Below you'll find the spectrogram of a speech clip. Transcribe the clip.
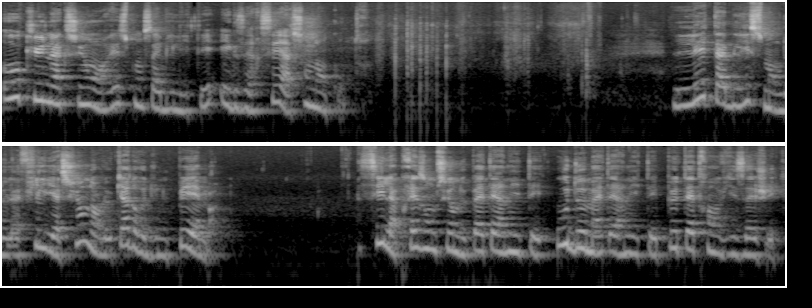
aucune action en responsabilité exercée à son encontre. L'établissement de la filiation dans le cadre d'une PMA. si la présomption de paternité ou de maternité peut être envisagée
